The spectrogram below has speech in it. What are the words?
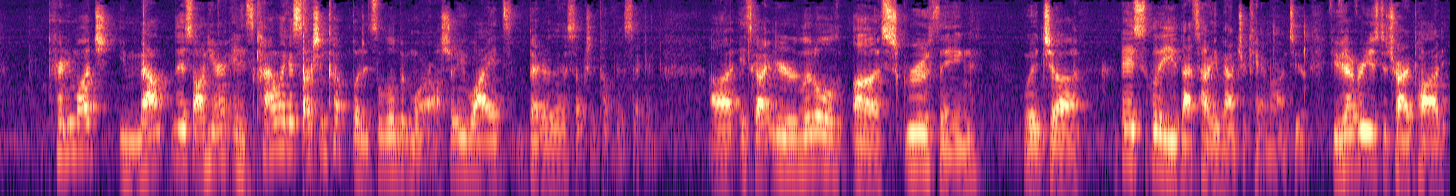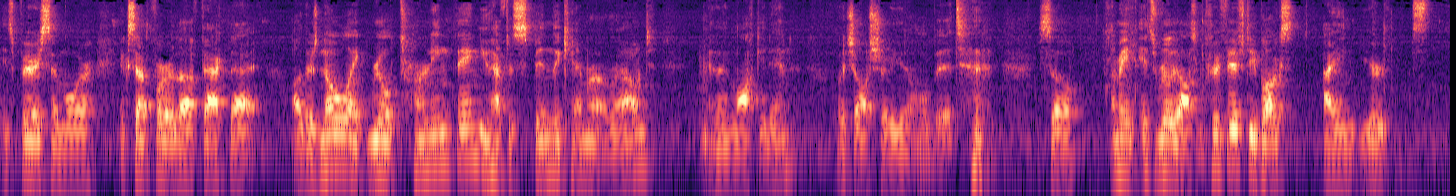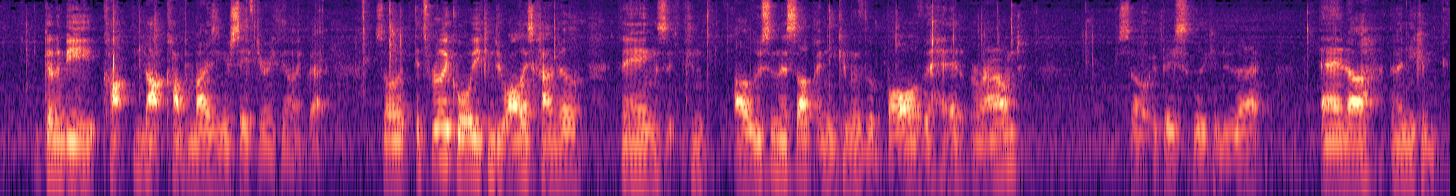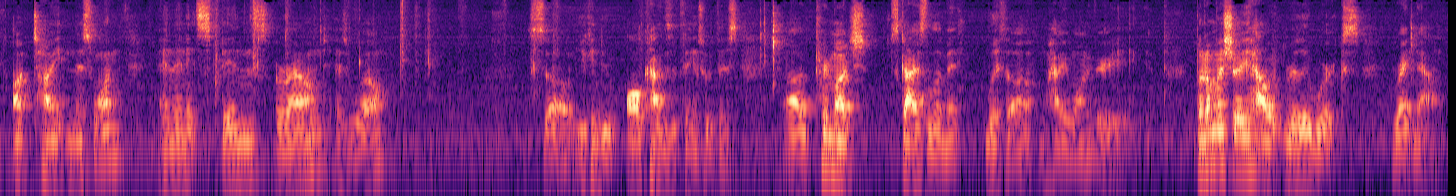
pretty much you mount this on here and it's kind of like a suction cup, but it's a little bit more. I'll show you why it's better than a suction cup in a second. Uh, it's got your little uh, screw thing, which uh, basically that's how you mount your camera onto. If you've ever used a tripod, it's very similar, except for the fact that uh, there's no like real turning thing. You have to spin the camera around and then lock it in, which I'll show you in a little bit. so, I mean, it's really awesome. For 50 bucks, I you're gonna be co not compromising your safety or anything like that. So it's really cool. You can do all these kind of things. You can uh, loosen this up and you can move the ball of the head around. So it basically can do that. And, uh, and then you can tighten this one and then it spins around as well. So you can do all kinds of things with this. Uh, pretty much sky's the limit with uh, how you want to vary it. But I'm going to show you how it really works right now.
